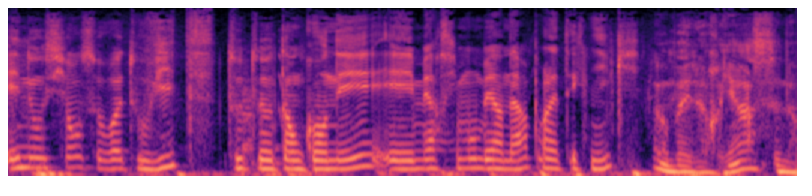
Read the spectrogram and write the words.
Et nous aussi, on se voit tout vite, tout autant qu'on est. Et merci, mon Bernard, pour la technique. Oh, ben de rien, c'est non.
